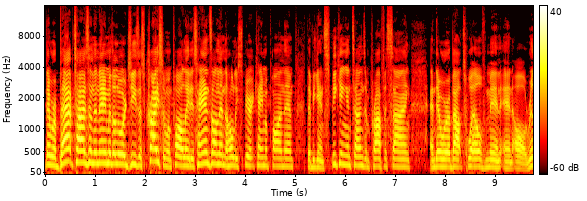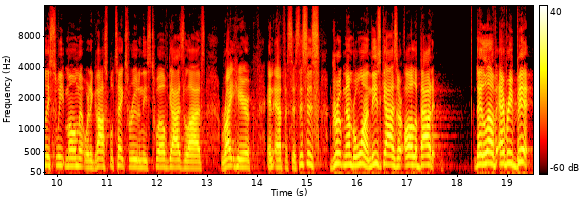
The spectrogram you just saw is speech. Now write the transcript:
they were baptized in the name of the Lord Jesus Christ. And when Paul laid his hands on them, the Holy Spirit came upon them. They began speaking in tongues and prophesying, and there were about 12 men in all. Really sweet moment where the gospel takes root in these 12 guys' lives right here in Ephesus. This is group number one. These guys are all about it. They love every bit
